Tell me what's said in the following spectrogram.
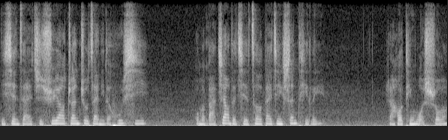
你现在只需要专注在你的呼吸。我们把这样的节奏带进身体里，然后听我说。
